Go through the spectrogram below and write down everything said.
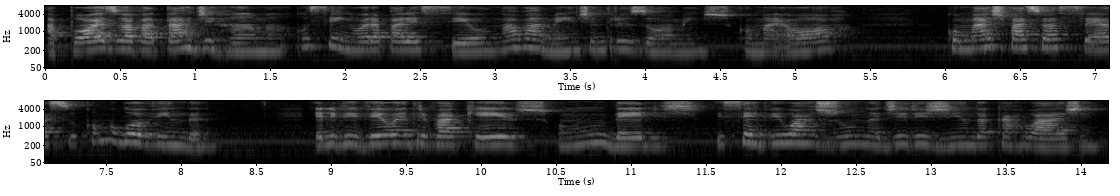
Após o avatar de Rama, o Senhor apareceu novamente entre os homens, com maior, com mais fácil acesso, como Govinda. Ele viveu entre vaqueiros, como um deles, e serviu Arjuna dirigindo a carruagem.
